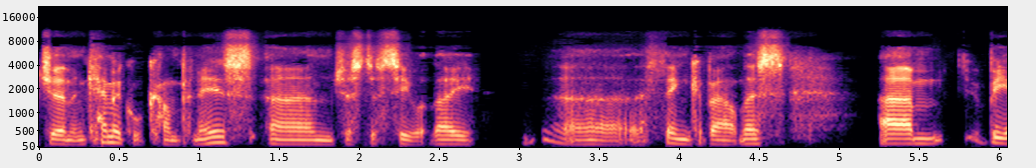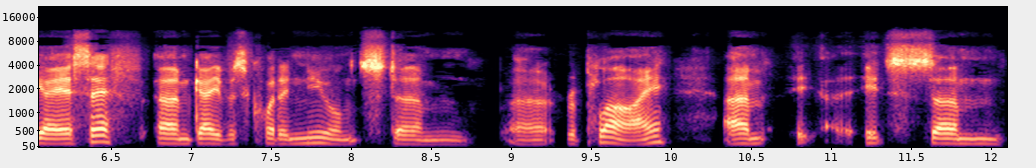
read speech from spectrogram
German chemical companies um, just to see what they uh, think about this. Um, BASF um, gave us quite a nuanced um, uh, reply. Um, it, it's um,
